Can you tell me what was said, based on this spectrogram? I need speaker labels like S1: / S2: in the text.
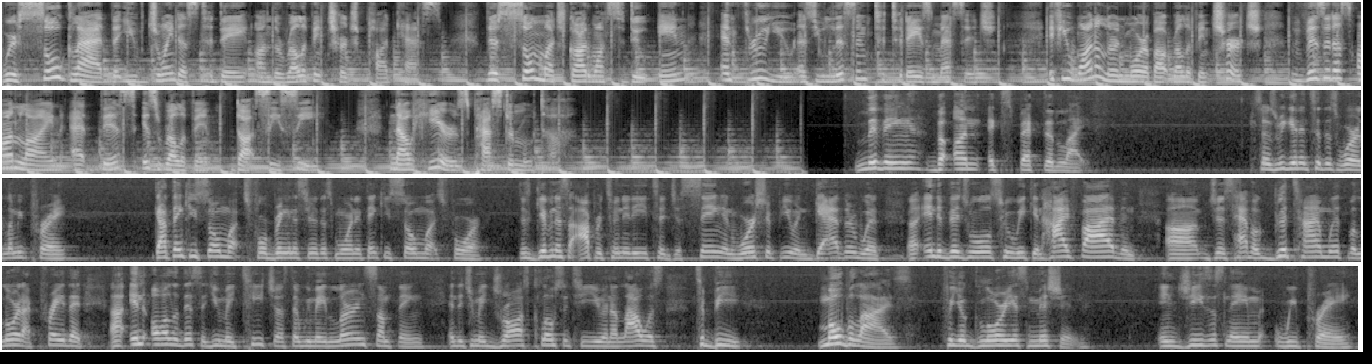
S1: We're so glad that you've joined us today on the Relevant Church podcast. There's so much God wants to do in and through you as you listen to today's message. If you want to learn more about Relevant Church, visit us online at thisisrelevant.cc. Now here's Pastor Muta.
S2: Living the unexpected life. So, as we get into this word, let me pray. God, thank you so much for bringing us here this morning. Thank you so much for just giving us an opportunity to just sing and worship you and gather with uh, individuals who we can high five and um, just have a good time with. But Lord, I pray that uh, in all of this, that you may teach us, that we may learn something, and that you may draw us closer to you and allow us to be mobilized for your glorious mission. In Jesus' name we pray.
